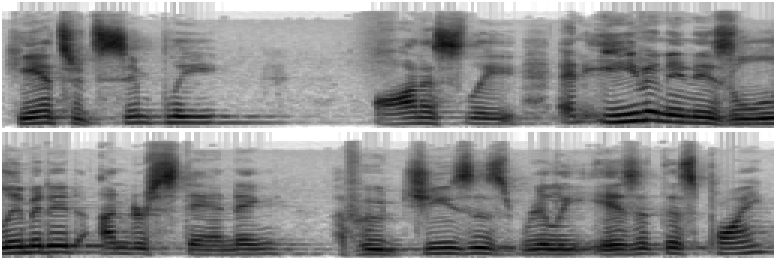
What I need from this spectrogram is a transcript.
He answered simply, honestly, and even in his limited understanding of who Jesus really is at this point,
